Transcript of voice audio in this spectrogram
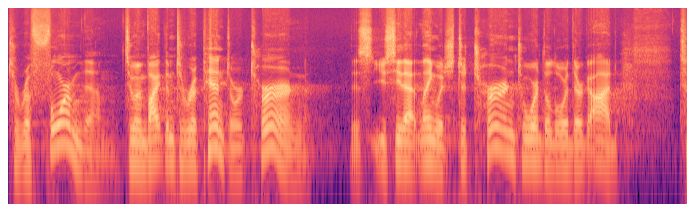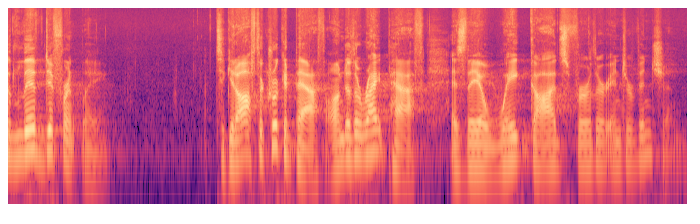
to reform them, to invite them to repent or turn. This, you see that language, to turn toward the Lord their God to live differently, to get off the crooked path onto the right path as they await God's further intervention.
